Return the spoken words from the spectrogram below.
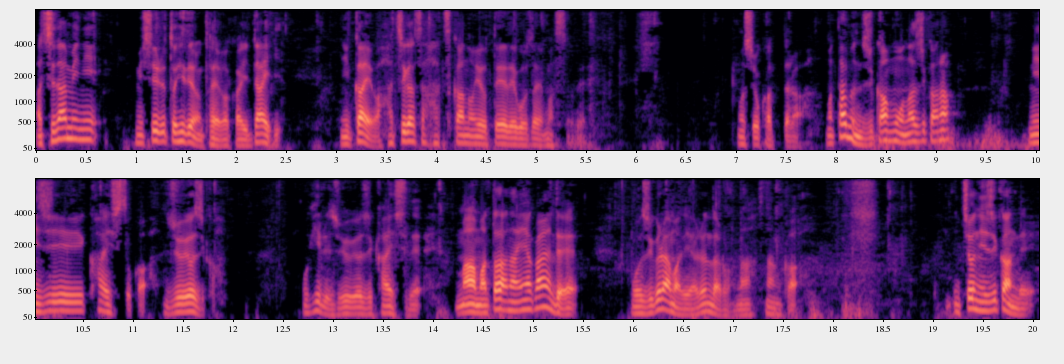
あ、ちなみに、ミシルとヒデの対話会第2回は8月20日の予定でございますので、もしよかったら、まあ、多分時間も同じかな ?2 時開始とか、14時か。お昼14時開始で。まあまたなんやかんやで5時ぐらいまでやるんだろうな。なんか。一応2時間で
